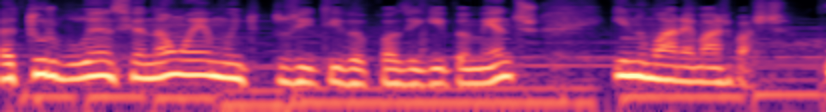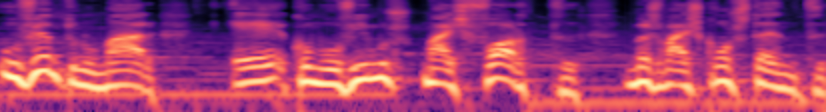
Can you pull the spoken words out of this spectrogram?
A turbulência não é muito positiva para os equipamentos e no mar é mais baixa. O vento no mar é, como ouvimos, mais forte, mas mais constante,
